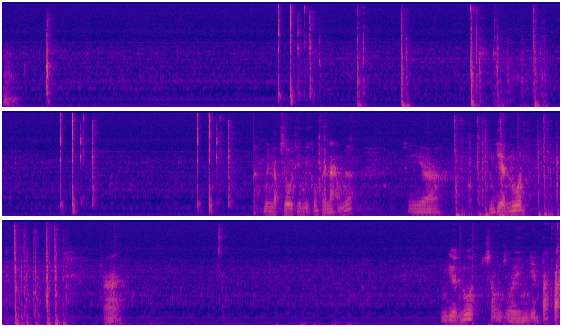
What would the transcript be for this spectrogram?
Ừ mình lập rồi thì mình không phải làm nữa. Thì uh, mình điền luôn. Đó. Mình điền luôn xong rồi mình điền pass vào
